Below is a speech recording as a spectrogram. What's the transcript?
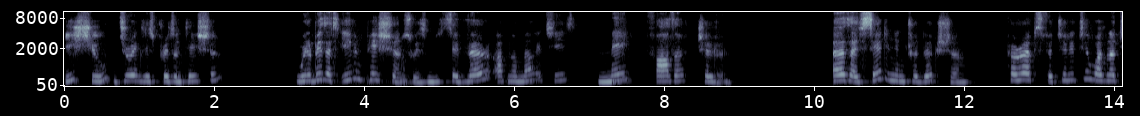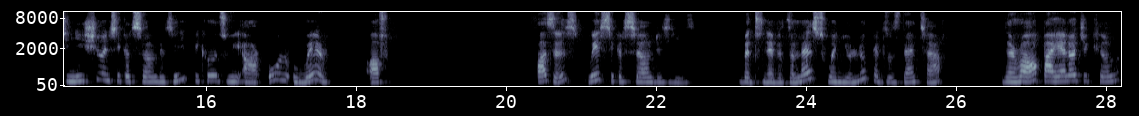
issue during this presentation will be that even patients with severe abnormalities may father children. As I said in introduction, perhaps fertility was not an issue in sickle cell disease because we are all aware of fathers with sickle cell disease. But nevertheless, when you look at those data, there are biological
